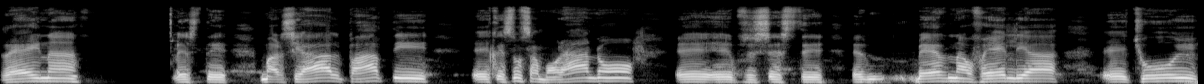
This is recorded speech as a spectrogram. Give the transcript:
Reina, este, Marcial, Patti, eh, Jesús Zamorano, eh, pues este, Berna, Ofelia, eh, Chuy,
